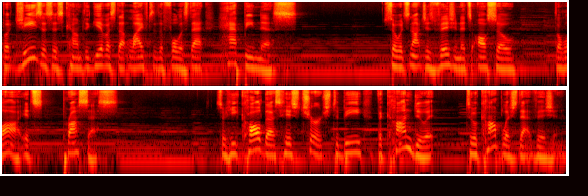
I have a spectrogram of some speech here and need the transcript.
But Jesus has come to give us that life to the fullest, that happiness. So it's not just vision, it's also the law, it's process. So he called us, his church, to be the conduit to accomplish that vision,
